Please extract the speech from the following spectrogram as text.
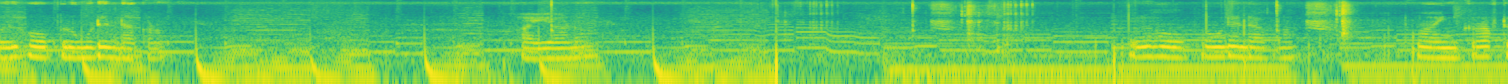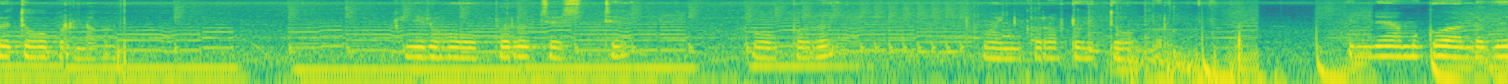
ഒരു ഹോപ്പറും കൂടി ഉണ്ടാക്കണം. അയാണ് ഒരു ഹോപ്പർ കൂടി ഉണ്ടാക്കണം. മൈൻക്രാഫ്റ്റ് വെച്ച് ഹോപ്പർ ഉണ്ടാക്കണം. പിന്നെ ഒരു hopper chest hopper Minecraft with hopper പിന്നെ നമുക്ക് വേണ്ടത്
